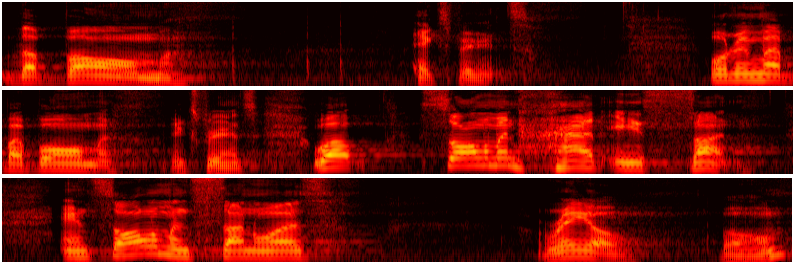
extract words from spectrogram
the Bohm experience. What do I mean by Bohm experience? Well, Solomon had a son, and Solomon's son was Rehoboam.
